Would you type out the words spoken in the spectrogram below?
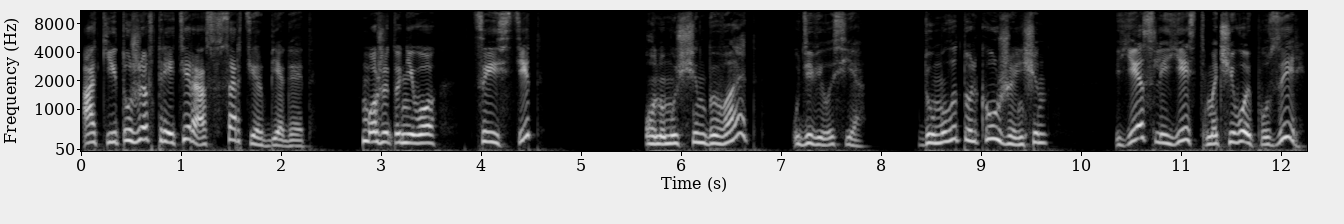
а кит уже в третий раз в сортир бегает. Может, у него цистит? Он у мужчин бывает? Удивилась я. Думала только у женщин. Если есть мочевой пузырь,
